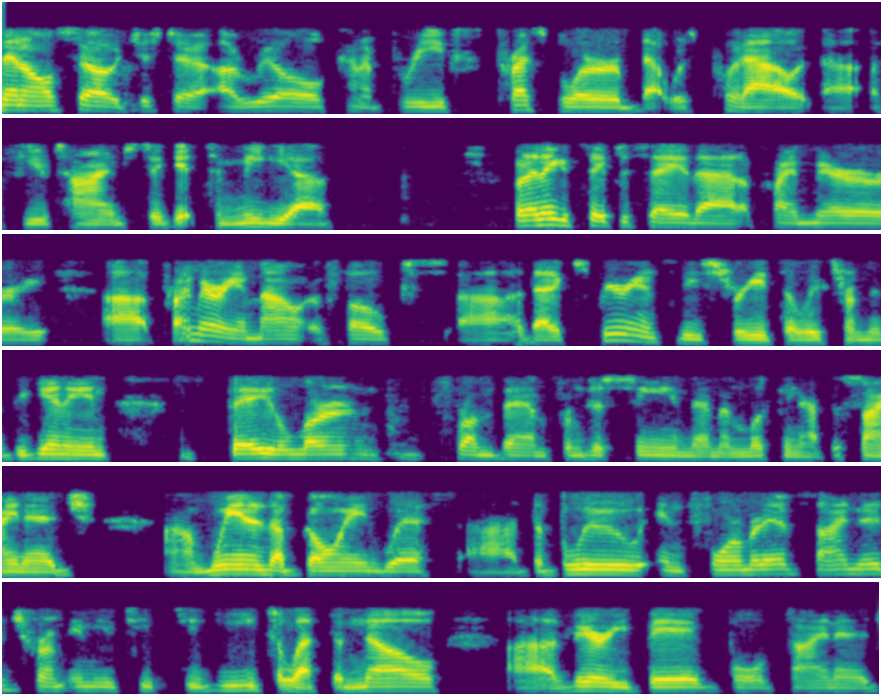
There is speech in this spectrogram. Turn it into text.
then also just a, a real kind of brief press blurb that was put out uh, a few times to get to media but I think it's safe to say that a primary uh, primary amount of folks uh, that experience these streets, at least from the beginning, they learn from them from just seeing them and looking at the signage. Um, we ended up going with uh, the blue informative signage from MUTCD to let them know. Uh, very big, bold signage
